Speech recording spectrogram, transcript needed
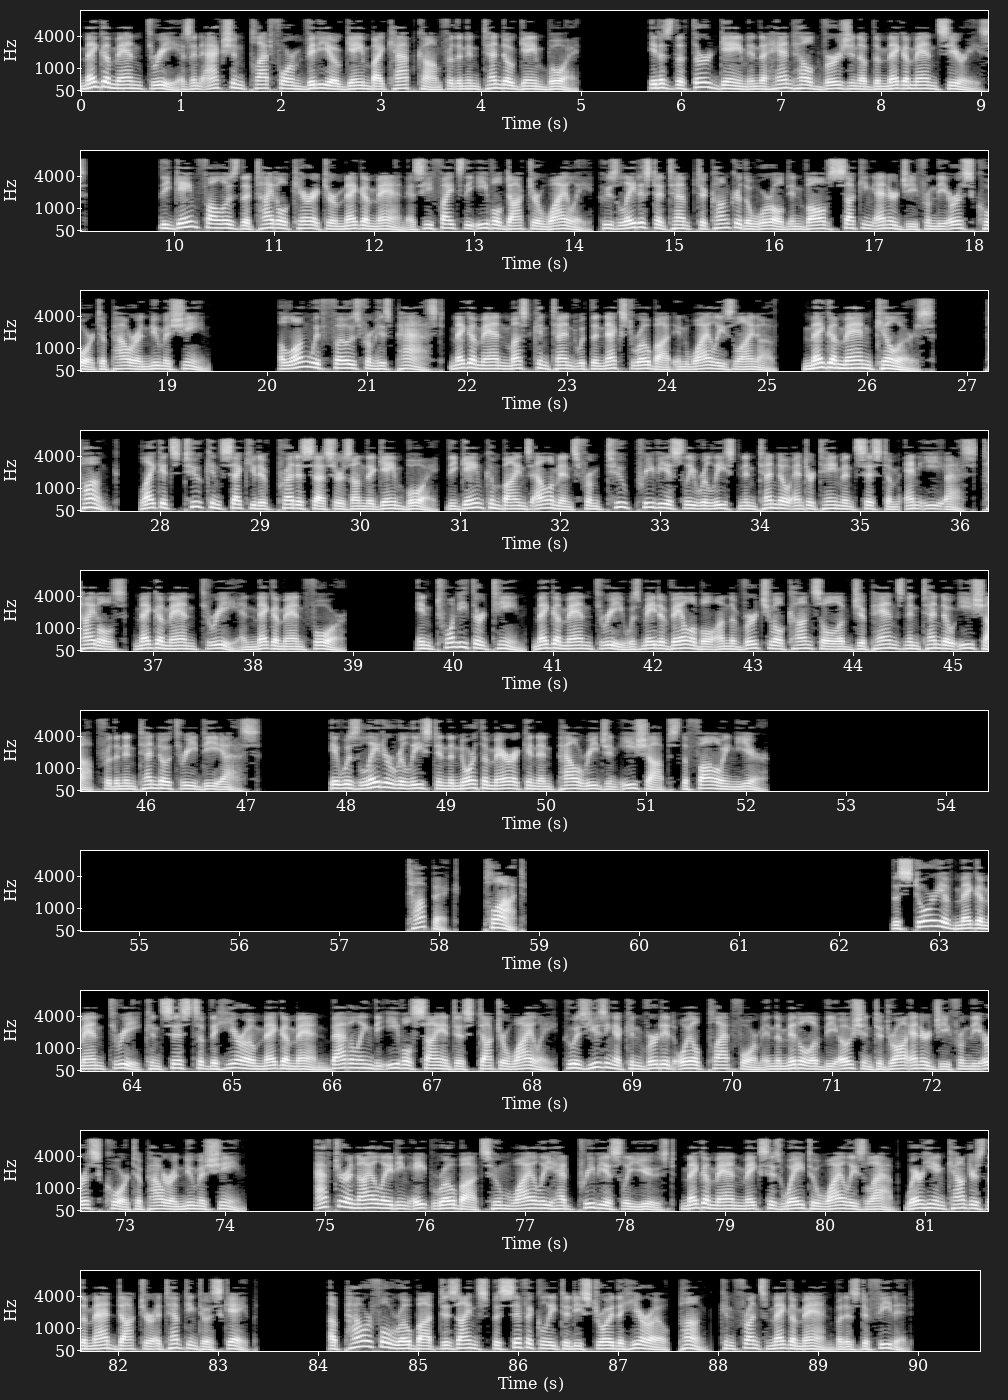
Mega Man 3 is an action platform video game by Capcom for the Nintendo Game Boy. It is the third game in the handheld version of the Mega Man series. The game follows the title character Mega Man as he fights the evil Dr. Wily, whose latest attempt to conquer the world involves sucking energy from the Earth's core to power a new machine. Along with foes from his past, Mega Man must contend with the next robot in Wily's line of Mega Man killers, Punk. Like its two consecutive predecessors on the Game Boy, the game combines elements from two previously released Nintendo Entertainment System titles, Mega Man 3 and Mega Man 4. In 2013, Mega Man 3 was made available on the Virtual Console of Japan's Nintendo eShop for the Nintendo 3DS. It was later released in the North American and PAL region eShops the following year. Plot The story of Mega Man 3 consists of the hero Mega Man battling the evil scientist Dr. Wily, who is using a converted oil platform in the middle of the ocean to draw energy from the Earth's core to power a new machine. After annihilating eight robots whom Wily had previously used, Mega Man makes his way to Wily's lab, where he encounters the Mad Doctor attempting to escape. A powerful robot designed specifically to destroy the hero, Punk, confronts Mega Man but is defeated.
